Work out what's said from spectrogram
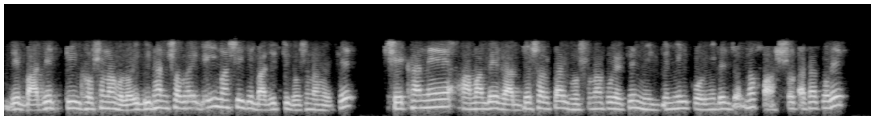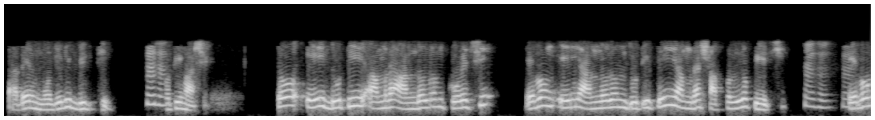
যে বাজেটটি ঘোষণা হলো এই বিধানসভায় এই মাসেই যে বাজেটটি ঘোষণা হয়েছে সেখানে আমাদের রাজ্য সরকার ঘোষণা করেছে মিড ডে মিল কর্মীদের জন্য পাঁচশো টাকা করে তাদের মজুরি বৃদ্ধি। প্রতি মাসে তো এই দুটি আমরা আন্দোলন করেছি এবং এই আন্দোলন দুটিতেই আমরা সাফল্য পেয়েছি। এবং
